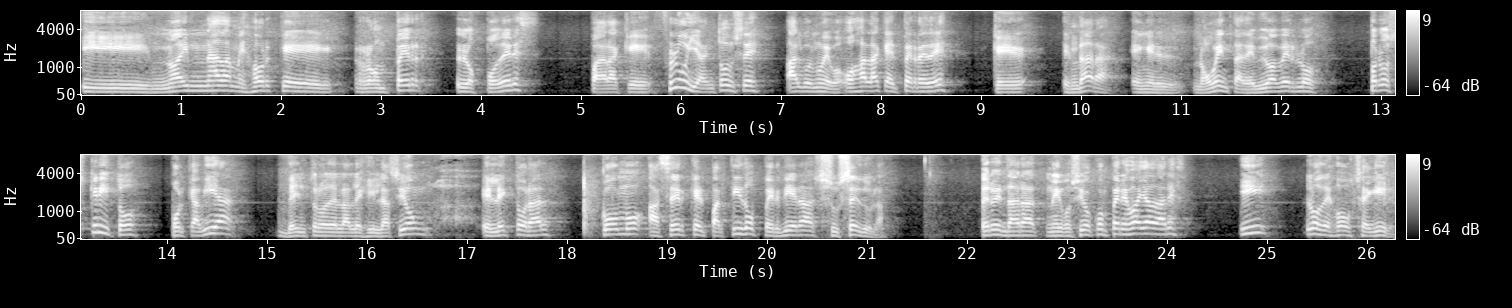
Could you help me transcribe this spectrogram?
y no hay nada mejor que romper los poderes para que fluya entonces algo nuevo. Ojalá que el PRD, que en Dara en el 90 debió haberlo proscrito porque había dentro de la legislación electoral cómo hacer que el partido perdiera su cédula. Pero Endara negoció con Pérez Valladares y lo dejó seguir.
